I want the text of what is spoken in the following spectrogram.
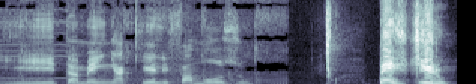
e também aquele famoso... Beijo, tiro!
